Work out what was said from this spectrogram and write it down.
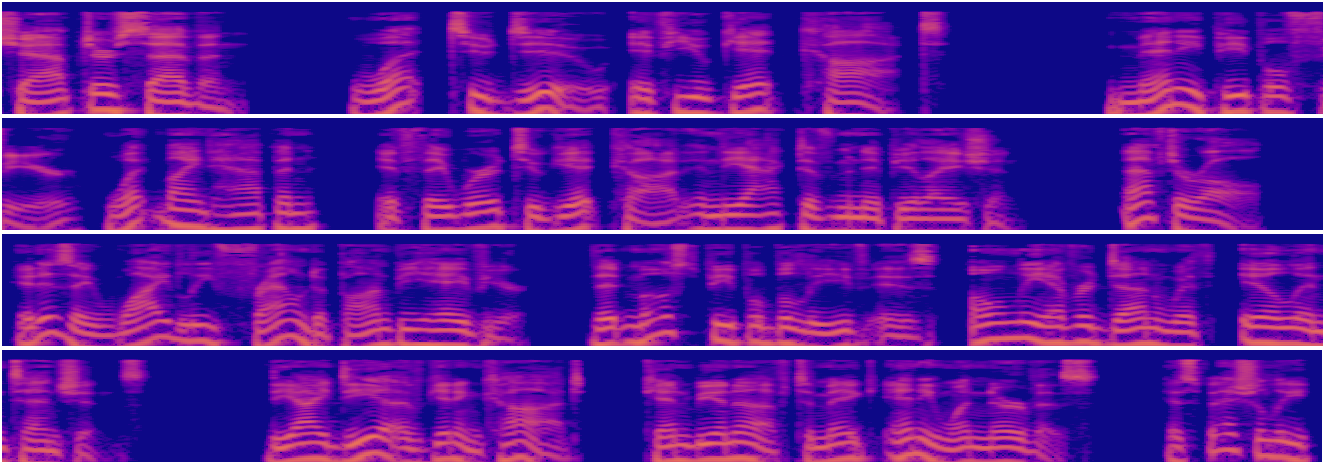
Chapter 7 What to Do If You Get Caught Many people fear what might happen if they were to get caught in the act of manipulation. After all, it is a widely frowned upon behavior that most people believe is only ever done with ill intentions. The idea of getting caught can be enough to make anyone nervous, especially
